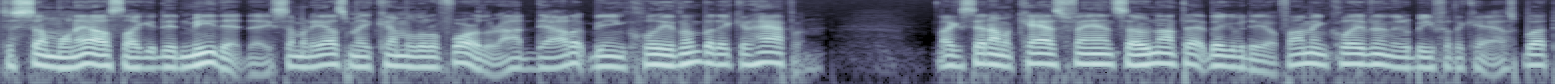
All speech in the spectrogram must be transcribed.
to someone else like it did me that day. Somebody else may come a little farther. I doubt it being Cleveland, but it could happen. Like I said, I'm a Cavs fan, so not that big of a deal. If I'm in Cleveland, it'll be for the Cavs. But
